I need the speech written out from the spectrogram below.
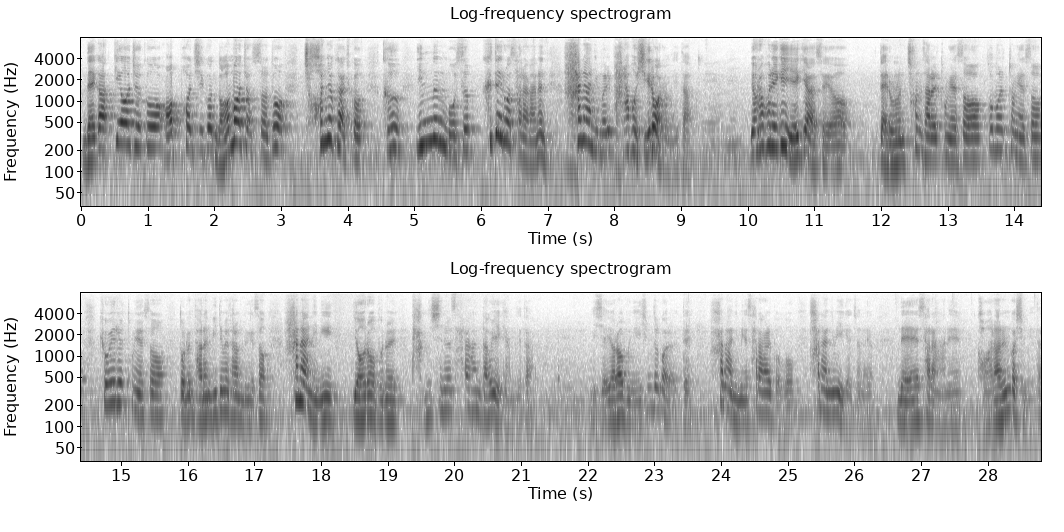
내가 깨어지고 엎어지고 넘어졌어도 전혀 그 가지고 그 있는 모습 그대로 살아가는 하나님을 바라보시기를 원합니다. 여러분에게 얘기하세요. 때로는 천사를 통해서 꿈을 통해서 교회를 통해서 또는 다른 믿음의 사람 중에서 하나님이 여러분을 당신을 사랑한다고 얘기합니다. 이제 여러분이 힘들고 어려울 때 하나님의 사랑을 보고 하나님이 얘기하잖아요. 내 사랑 안에 거하라는 것입니다.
